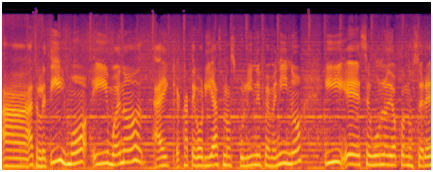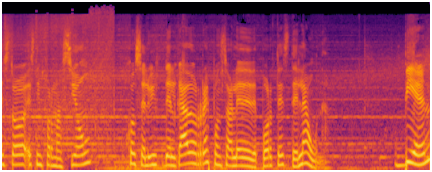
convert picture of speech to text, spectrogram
ah, atletismo y bueno, hay categorías masculino y femenino y eh, según lo dio a conocer esto, esta información, José Luis Delgado, responsable de deportes de la UNA. Bien,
